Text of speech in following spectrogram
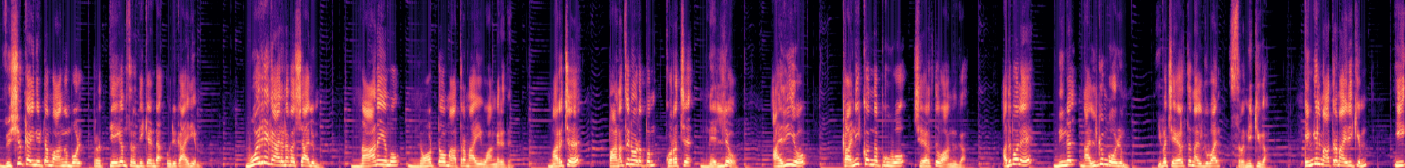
വിഷു കൈനീട്ടം വാങ്ങുമ്പോൾ പ്രത്യേകം ശ്രദ്ധിക്കേണ്ട ഒരു കാര്യം. ഒരു കാരണവശാലും നാണയമോ നോട്ടോ മാത്രമായി വാങ്ങരുത്. മറിച്ച് പണത്തിനോടൊപ്പം കുറച്ച് നെല്ലോ അരിയോ കണിക്കൊന്ന പൂവോ ചേർത്ത് വാങ്ങുക. അതുപോലെ നിങ്ങൾ നൽകുമ്പോഴും ഇവ ചേർത്ത് നൽകുവാൻ ശ്രമിക്കുക. എങ്കിൽ മാത്രമായിരിക്കും ഈ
